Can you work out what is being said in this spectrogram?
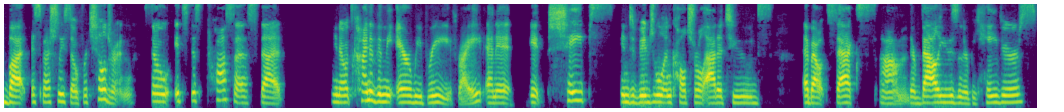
but especially so for children. So it's this process that, you know, it's kind of in the air we breathe, right? And it it shapes individual and cultural attitudes about sex, um, their values and their behaviors.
